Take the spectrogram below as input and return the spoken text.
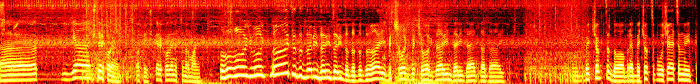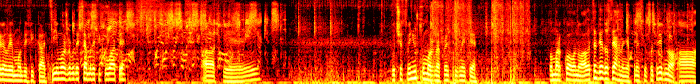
Е, я 4 хвилини. Окей, 4 хвилини це нормально. Ой, ой, ой, це дарі, дарі, дарі, да, да, да, дай, бичок, бичок, дарі, дарі, да, да, дай. Бичок це добре. Бичок це виходить, ми відкрили модифікації, можна буде ще модифікувати. Окей. Тут ще свинюшку можна, в принципі, знайти. Помарковану, але це для досягнення, в принципі, потрібно, а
